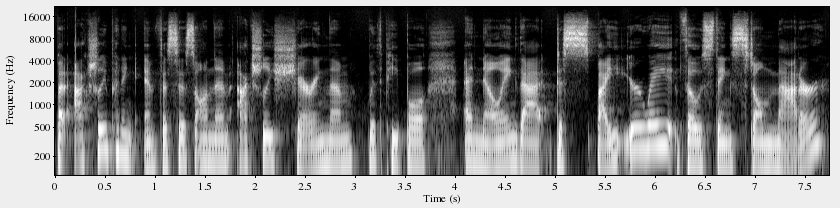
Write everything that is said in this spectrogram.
But actually putting emphasis on them, actually sharing them with people, and knowing that despite your weight, those things still matter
